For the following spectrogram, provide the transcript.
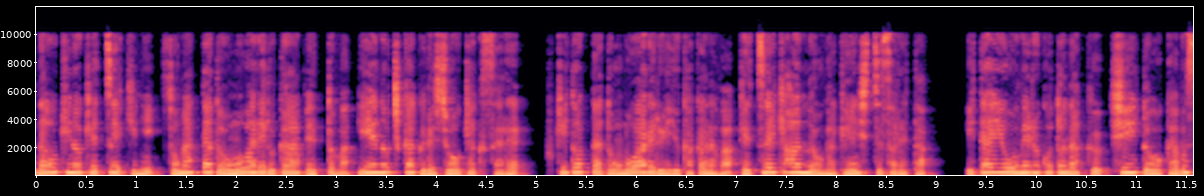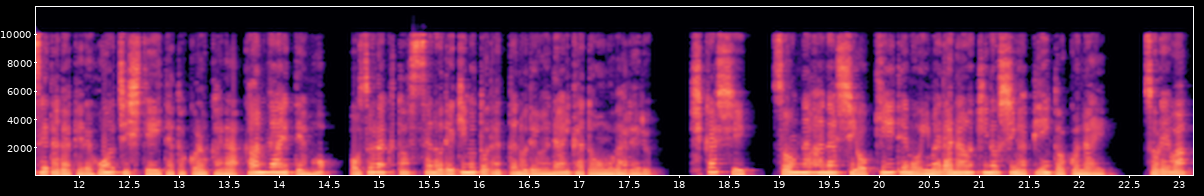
直樹の血液に染まったと思われるカーペットは家の近くで焼却され、拭き取ったと思われる床からは血液反応が検出された。遺体を埋めることなくシートをかぶせただけで放置していたところから考えても、おそらくとっさの出来事だったのではないかと思われる。しかし、そんな話を聞いても未だ直樹の死がピンとこない。それは、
